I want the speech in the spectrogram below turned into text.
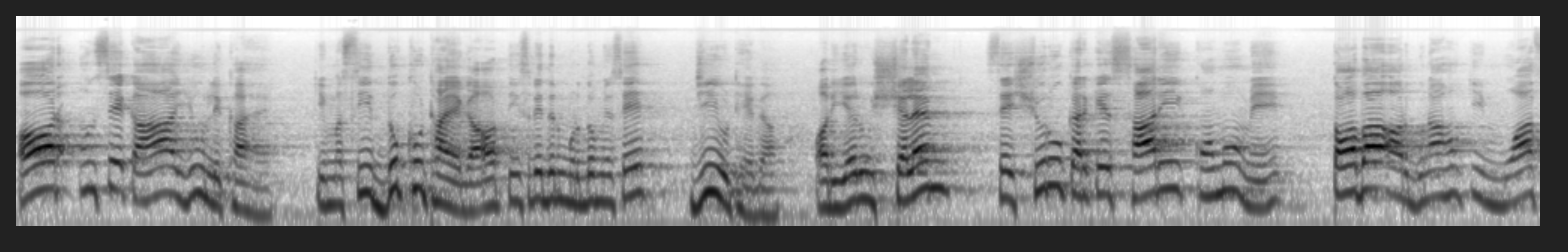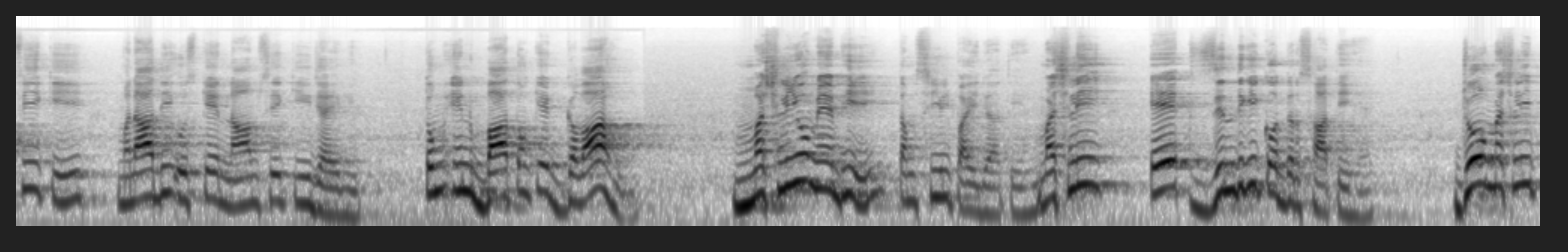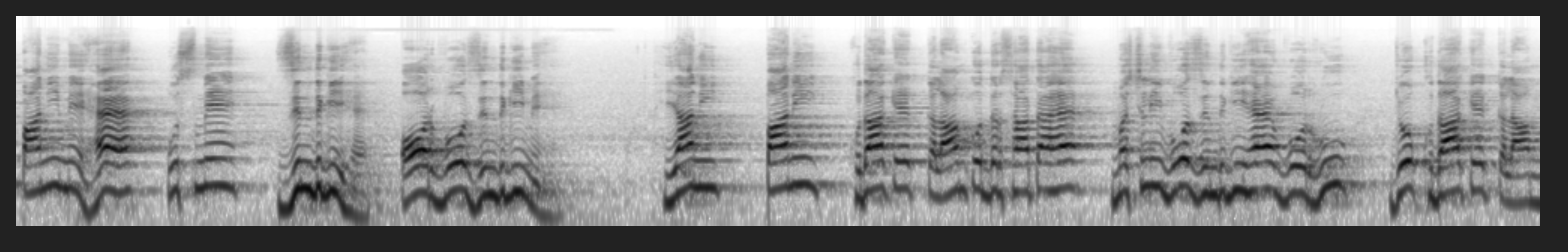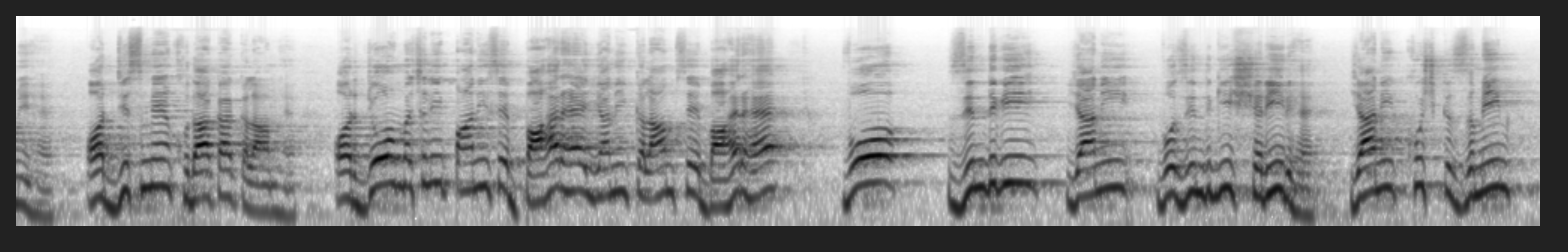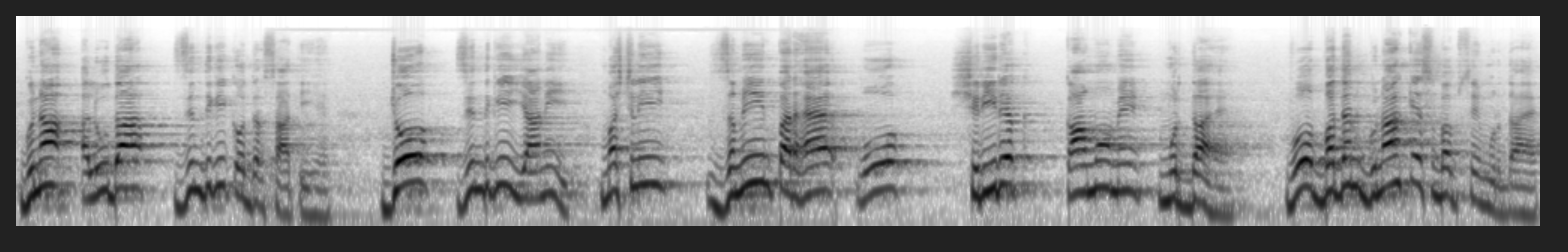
اور ان سے کہا، یوں لکھا ہے کہ مسیح دکھ اٹھائے گا اور تیسرے دن مردوں میں سے جی اٹھے گا اور یروشلم سے شروع کر کے ساری قوموں میں توبہ اور گناہوں کی معافی کی منادی اس کے نام سے کی جائے گی۔ تم ان باتوں کے گواہ ہو۔ مچھلیوں میں بھی تمثیل پائی جاتی ہے۔ مچھلی ایک زندگی کو درساتی ہے۔ جو مچھلی پانی میں ہے، اس میں زندگی ہے اور وہ زندگی میں ہے۔ یعنی پانی خدا کے کلام کو درساتا ہے، مچھلی وہ زندگی ہے، وہ روح جو خدا کے کلام میں ہے اور جس میں خدا کا کلام ہے۔ اور جو مچھلی پانی سے باہر ہے یعنی کلام سے باہر ہے، وہ زندگی یعنی وہ زندگی شریر ہے یعنی خشک زمین، گناہ آلودہ زندگی کو درساتی ہے۔ جو زندگی یعنی مچھلی زمین پر ہے، وہ شریرک کاموں میں مردہ ہے۔ وہ بدن گناہ کے سبب سے مردہ ہے۔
